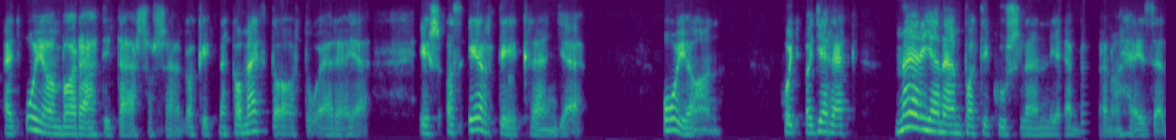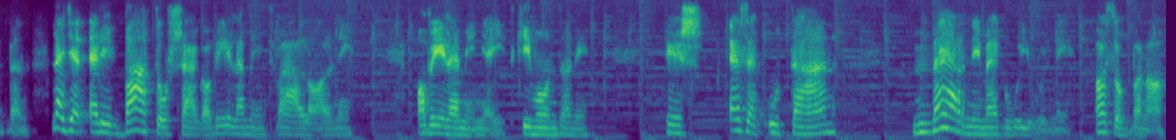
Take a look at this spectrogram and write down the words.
egy olyan baráti társaság, akiknek a megtartó ereje és az értékrendje olyan, hogy a gyerek merjen empatikus lenni ebben a helyzetben, legyen elég bátorsága véleményt vállalni, a véleményeit kimondani, és ezek után merni megújulni azokban a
